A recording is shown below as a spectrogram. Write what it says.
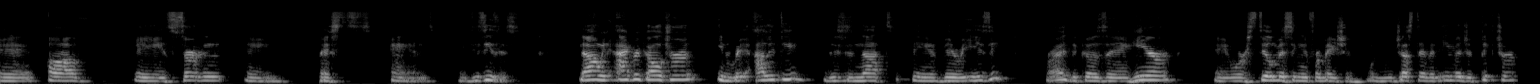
uh, of a certain uh, pests and diseases. Now in agriculture, in reality, this is not uh, very easy, right? Because uh, here uh, we're still missing information. When we just have an image, a picture,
